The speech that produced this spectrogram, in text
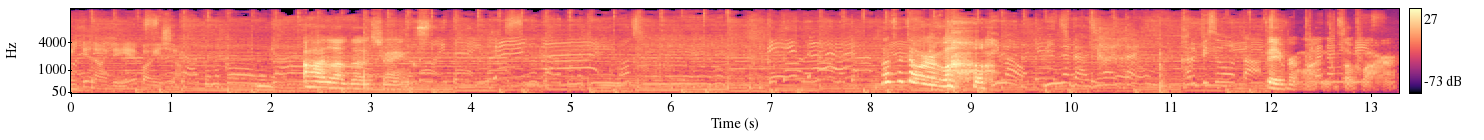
見てないで言えばいいじゃん Oh, I love those drinks. That's adorable. Favorite one so far.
